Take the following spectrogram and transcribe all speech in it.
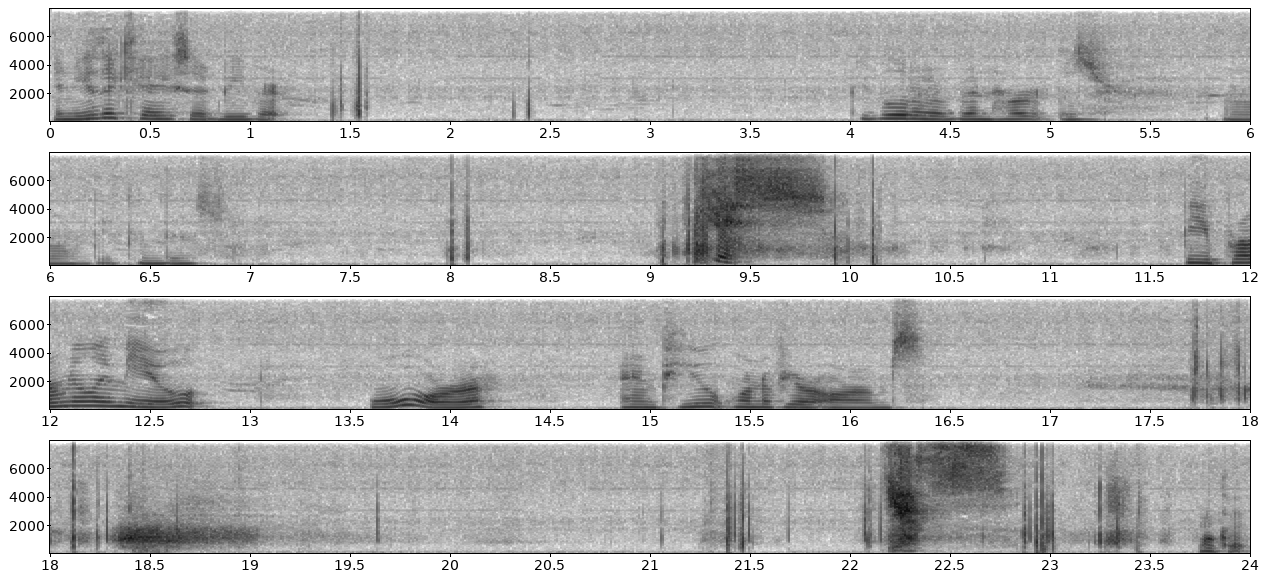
In either case, it'd be very. People that have been hurt is uh, be convinced. Yes! Be permanently mute or ampute one of your arms. Yes! Okay.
